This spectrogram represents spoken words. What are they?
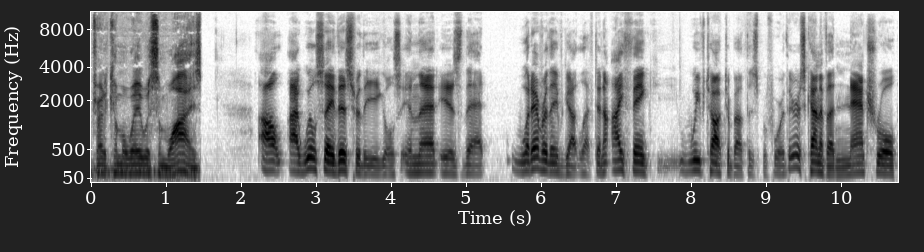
try to come away with some whys. I'll I will say this for the Eagles, and that is that whatever they've got left, and I think we've talked about this before. There is kind of a natural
